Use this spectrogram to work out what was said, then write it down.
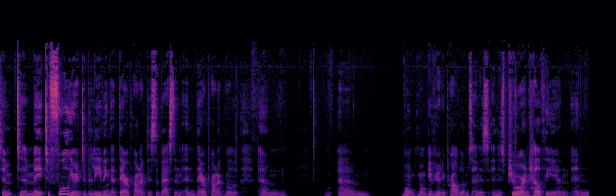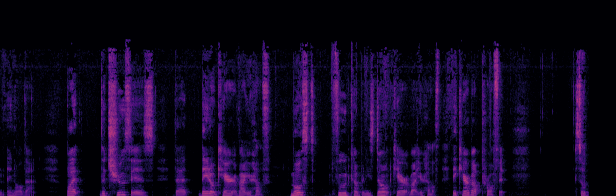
to to make to fool you into believing that their product is the best and and their product will um um won't won't give you any problems and is and is pure and healthy and and and all that. But the truth is that they don't care about your health. Most food companies don't care about your health. They care about profit. So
